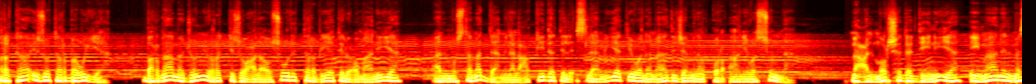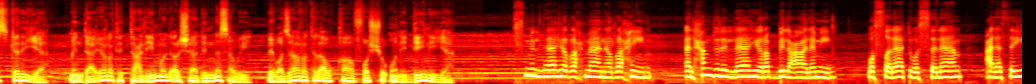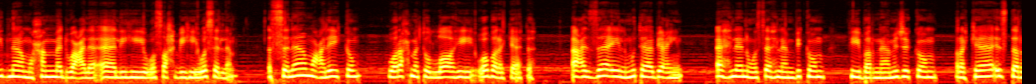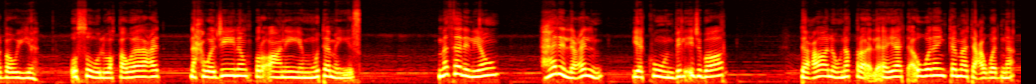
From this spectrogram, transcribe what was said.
ركائز تربوية. برنامج يركز على أصول التربية العمانية المستمدة من العقيدة الإسلامية ونماذج من القرآن والسنة. مع المرشدة الدينية إيمان المسكرية من دائرة التعليم والإرشاد النسوي بوزارة الأوقاف والشؤون الدينية. بسم الله الرحمن الرحيم. الحمد لله رب العالمين. والصلاة والسلام على سيدنا محمد وعلى آله وصحبه وسلم. السلام عليكم ورحمة الله وبركاته. أعزائي المتابعين أهلا وسهلا بكم في برنامجكم ركائز تربوية أصول وقواعد نحو جيل قرآني متميز. مثل اليوم هل العلم يكون بالإجبار؟ تعالوا نقرأ الآيات اولا كما تعودنا.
